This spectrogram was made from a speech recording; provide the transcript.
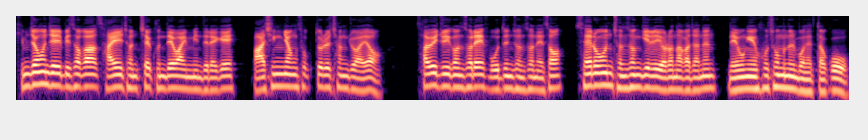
김정은 제1비서가 4일 전체 군대와 인민들에게 마식령 속도를 창조하여 사회주의 건설의 모든 전선에서 새로운 전성기를 열어나가자는 내용의 호소문을 보냈다고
